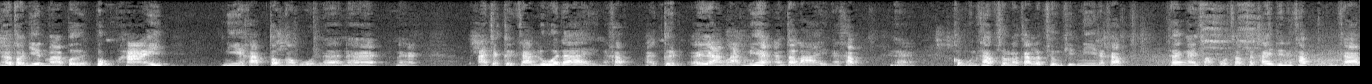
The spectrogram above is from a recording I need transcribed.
แล้วตอนเย็นมาเปิดปุ๊บหายนี่ครับต้องกังวลนะนะฮะนะ อาจจะเกิดการรั่วได้นะครับ เกิดอย่างหลังเนี่ยอันตรายนะครับนะขอบคุณครับสำหรับการรับชมคลิปนี้นะครับ ถ้าไงฝากกด subscribe ด้วยนะครับ ขอบคุณครับ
